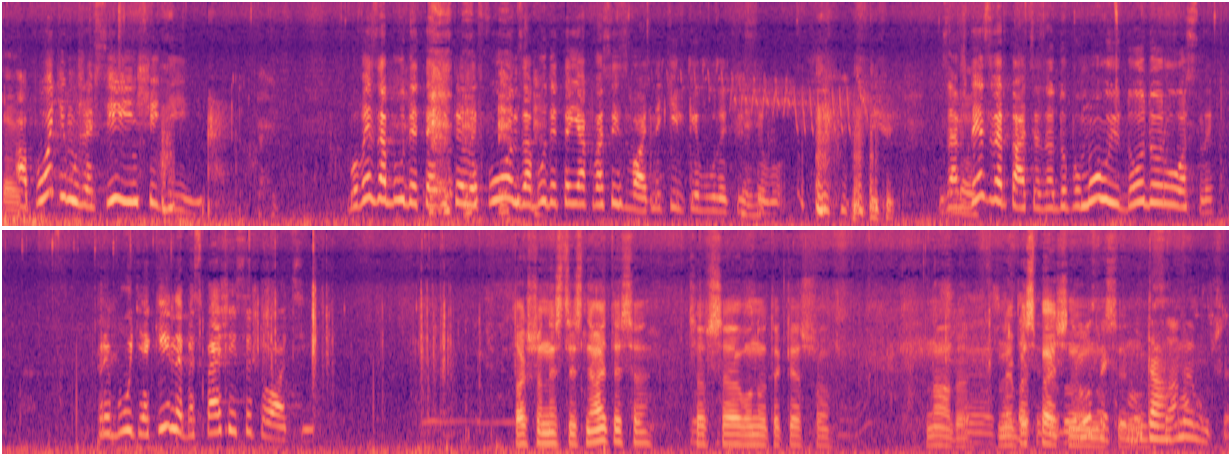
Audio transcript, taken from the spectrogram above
Так. а потім вже всі інші дії. Бо ви забудете і телефон, забудете, як вас і звати, не тільки вулицю і село. Завжди звертатися за допомогою до дорослих при будь-якій небезпечній ситуації. Так що не стісняйтеся, це все воно таке, що треба. Е, Небезпечне воно сильно. Да. Саме лучше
